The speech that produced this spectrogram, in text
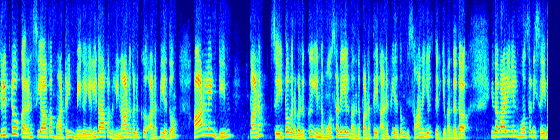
கிரிப்டோ கரன்சியாக மாற்றி மிக எளிதாக வெளிநாடுகளுக்கு அனுப்பியதும் ஆன்லைன் கேம் பணம் செய்பவர்களுக்கு இந்த மோசடியில் வந்த பணத்தை அனுப்பியதும் விசாரணையில் தெரிய வந்தது. இந்த வழியில் மோசடி செய்த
